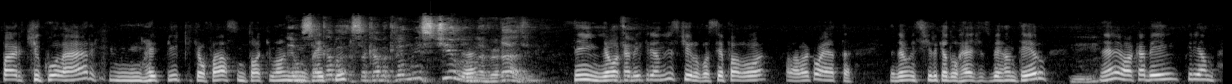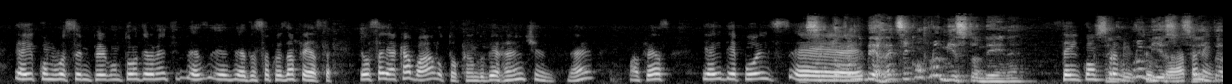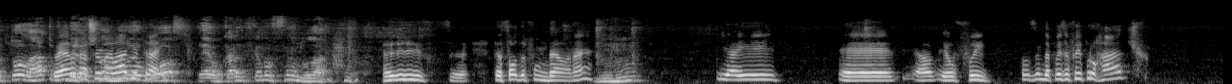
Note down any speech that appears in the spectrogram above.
particular, um repique que eu faço, um toque longo é, e um você repique. Acaba, você acaba criando um estilo, é. não é verdade? Sim, eu acabei criando um estilo. Você falou a palavra correta. Entendeu? Um estilo que é do Regis Berranteiro, uhum. né? Eu acabei criando. E aí, como você me perguntou anteriormente, é, é dessa coisa da festa. Eu saí a cavalo, tocando berrante, né? Uma festa. E aí depois. Você é... tocando berrante sem compromisso também, né? Sem compromisso. Sem compromisso. Exatamente. Você tô lá, tô eu era da turma lá de trás. É, o cara que fica no fundo lá. Isso. Pessoal do fundão, né? Uhum. E aí é, eu fui depois eu fui para o rádio,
